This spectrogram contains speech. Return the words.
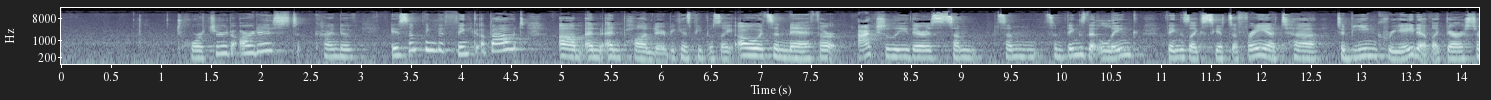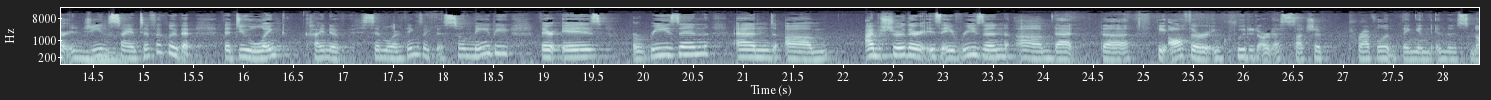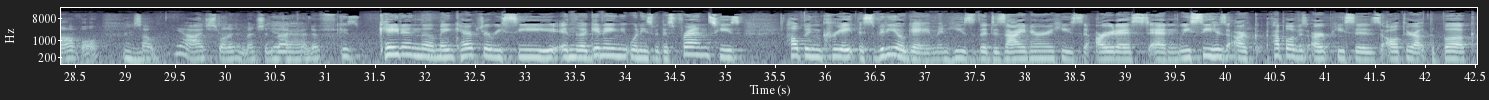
tortured artist kind of is something to think about um, and, and ponder because people say oh it's a myth or actually there's some some some things that link things like schizophrenia to to being creative. Like there are certain genes scientifically that that do link kind of similar things like this. So maybe there is a reason and um, i'm sure there is a reason um, that the the author included art as such a prevalent thing in, in this novel so yeah i just wanted to mention that kind of because Caden, the main character we see in the beginning when he's with his friends, he's helping create this video game, and he's the designer, he's the artist, and we see his art, a couple of his art pieces all throughout the book,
